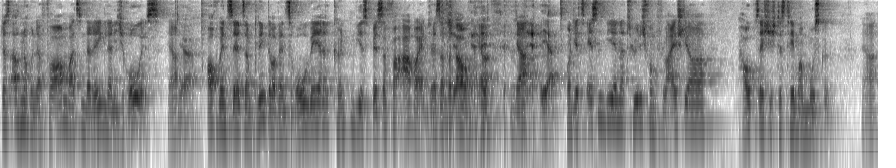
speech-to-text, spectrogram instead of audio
Das auch noch in der Form, weil es in der Regel ja nicht roh ist. Ja? Ja. Auch wenn es seltsam klingt, aber wenn es roh wäre, könnten wir es besser verarbeiten, besser verdauen. Ja? Ja. Ja. Und jetzt essen wir natürlich vom Fleisch ja hauptsächlich das Thema Muskeln. Ja?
